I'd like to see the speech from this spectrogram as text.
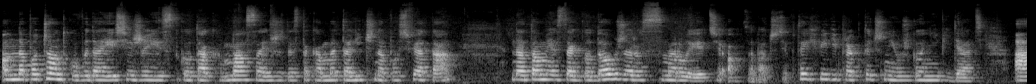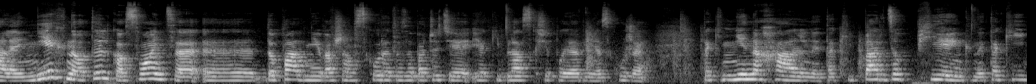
on na początku wydaje się, że jest go tak masa i że to jest taka metaliczna poświata. Natomiast jak go dobrze rozsmarujecie, o zobaczcie, w tej chwili praktycznie już go nie widać, ale niech no tylko słońce e, dopadnie Waszą skórę, to zobaczycie jaki blask się pojawi na skórze. Taki nienachalny, taki bardzo piękny, taki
